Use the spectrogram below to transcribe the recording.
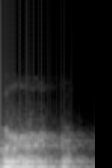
Superb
